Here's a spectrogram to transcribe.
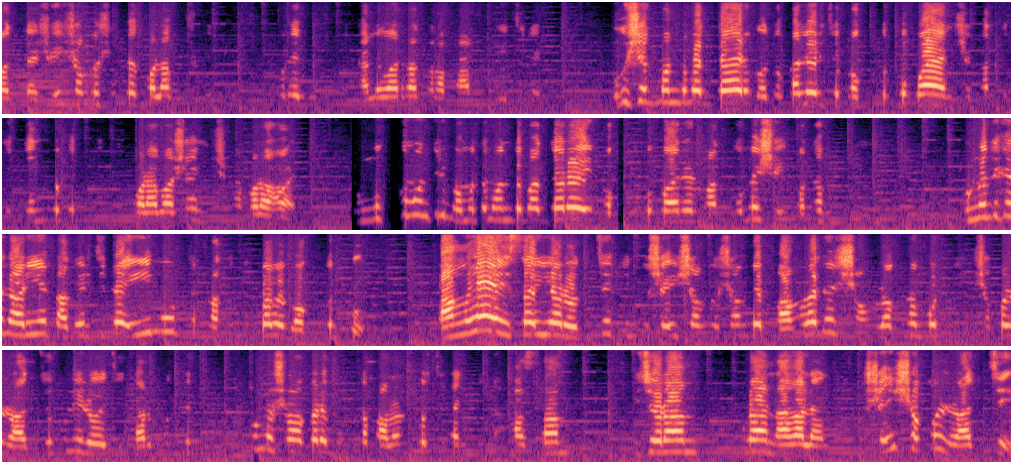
বন্দ্যোপাধ্যায়, সেই সঙ্গে সঙ্গে কলা করে খেলোয়াড়রা তারা ভাব দিয়েছিলেন। অভিষেক বন্দ্যোপাধ্যায়ের গতকালের যে বক্তব্য বয়ান, সেখান থেকে কেন্দ্রকে কড়া ভাষায় নিশানা করা হয়। মুখ্যমন্ত্রী মমতা বন্দ্যোপাধ্যায়েরও এই বক্তব্য বয়ানের মাধ্যমে সেই কথা অন্যদিকে দাঁড়িয়ে তাদের যেটা এই মুহূর্তে প্রাথমিকভাবে বক্তব্য, বাংলা এসআইআর হচ্ছে, কিন্তু সেই সঙ্গে সঙ্গে বাংলাদেশ সংলগ্নবর্তী সকল রাজ্যগুলি রয়েছে, তার মধ্যে গুরুত্বপূর্ণ সহকারে ভূমিকা পালন করছে আসাম, মিজোরাম ত্রিপুরা নাগাল্যান্ড। সেই সকল রাজ্যে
